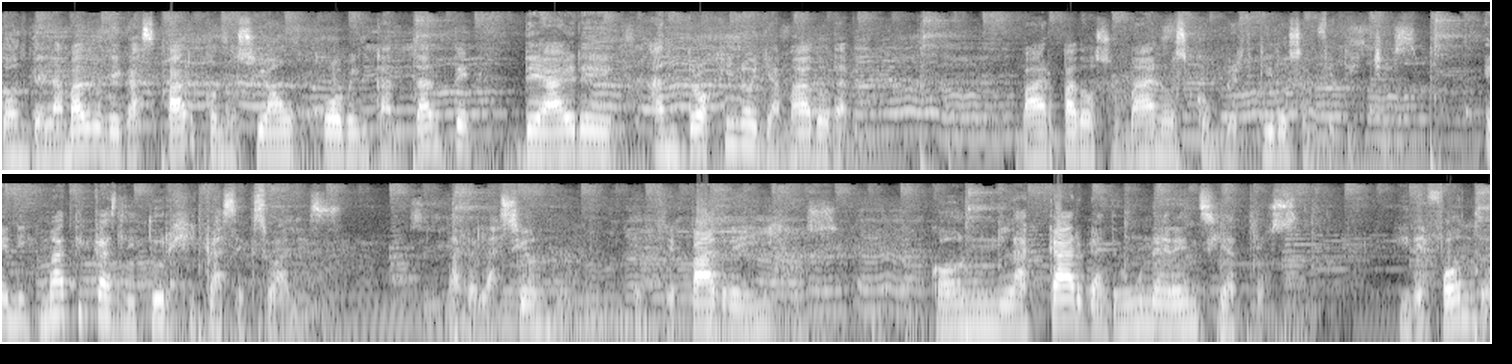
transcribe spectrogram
donde la madre de Gaspar conoció a un joven cantante de aire andrógino llamado David. Párpados humanos convertidos en fetiches. Enigmáticas litúrgicas sexuales. La relación entre padre e hijos, con la carga de una herencia atroz. Y de fondo,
